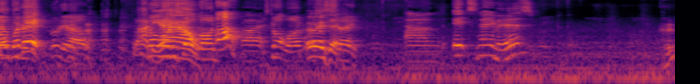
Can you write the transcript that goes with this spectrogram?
Oh, Stop get on milking with it. it. Bloody hell. bloody Got one, he's got hell. one. Oh! Uh, right. He's got one. Who is What's it? say? And its name is. Who?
